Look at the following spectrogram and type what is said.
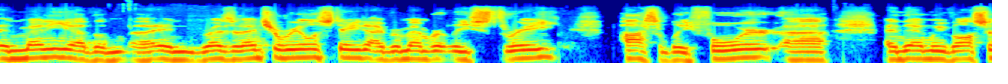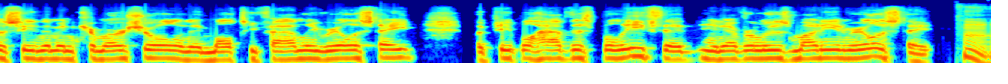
and many of them uh, in residential real estate. I remember at least three, possibly four. Uh, and then we've also seen them in commercial and in multifamily real estate. But people have this belief that you never lose money in real estate. Hmm.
